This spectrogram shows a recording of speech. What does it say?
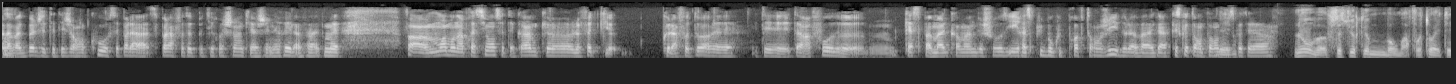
la, vague belge était déjà en cours. C'est pas la, c'est pas la photo de Petit Rochin qui a généré la vague, mais enfin, moi, mon impression, c'était quand même que le fait que que la photo avait été, était un faux de, casse pas mal quand même de choses. Il reste plus beaucoup de preuves tangibles de la vague. Qu'est-ce que tu en penses de ce côté-là? Non, bah, c'est sûr que bon, ma photo a été.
